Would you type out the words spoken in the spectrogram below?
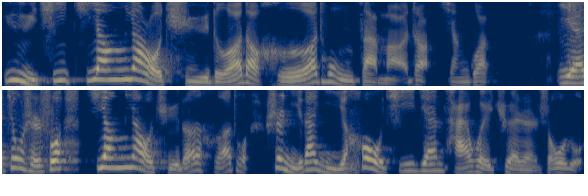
预期将要取得的合同怎么着相关，也就是说，将要取得的合同是你在以后期间才会确认收入，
